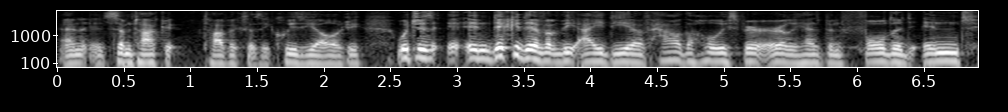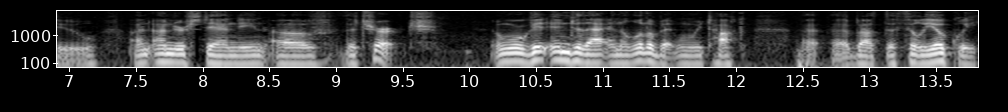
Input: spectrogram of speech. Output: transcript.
and some to- topics as ecclesiology, which is indicative of the idea of how the Holy Spirit really has been folded into an understanding of the church. And we'll get into that in a little bit when we talk uh, about the filioque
